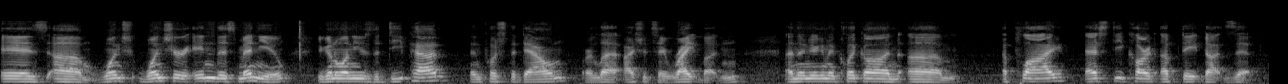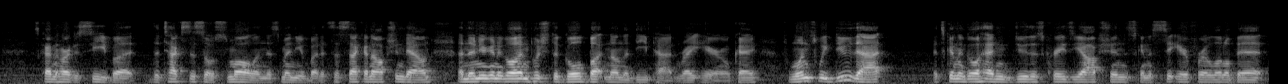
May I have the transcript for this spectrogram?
is um, once, once you're in this menu, you're going to want to use the D-pad and push the down, or let I should say right button. And then you're going to click on um, apply SD card update.zip. It's kind of hard to see, but the text is so small in this menu, but it's the second option down. And then you're going to go ahead and push the gold button on the D-pad right here, okay? Once we do that, it's going to go ahead and do this crazy option. It's going to sit here for a little bit,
